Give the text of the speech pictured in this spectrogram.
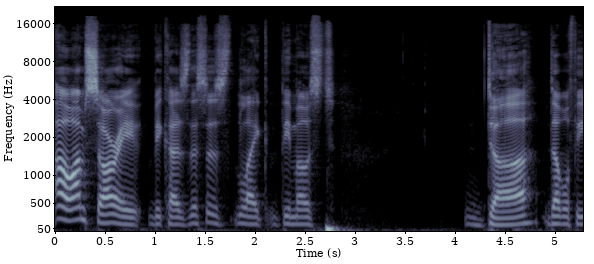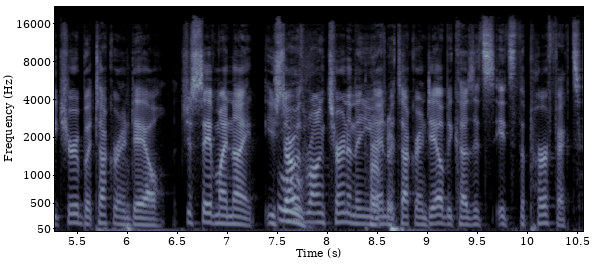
oh, I'm sorry because this is like the most duh double feature, but Tucker and Dale just save my night. You start with Wrong Turn and then you end with Tucker and Dale because it's it's the perfect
